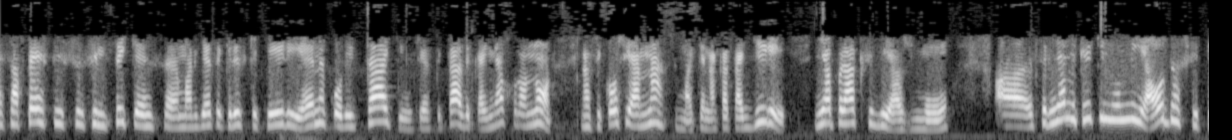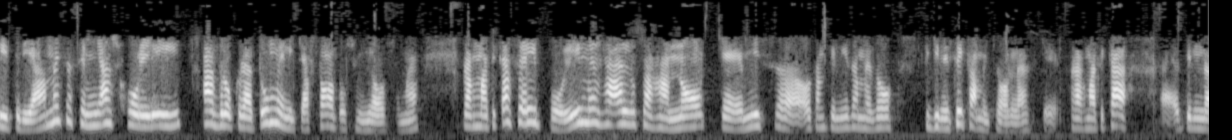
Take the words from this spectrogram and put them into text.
ε, σε αυτές τις συνθήκες Μαριέτε κυρίες και κύριοι ένα κοριτσάκι ουσιαστικά 19 χρονών να σηκώσει ανάστημα και να καταγγείλει μια πράξη βιασμού σε μια μικρή κοινωνία, όντας φοιτήτρια, μέσα σε μια σχολή ανδροκρατούμενη και αυτό να το σημειώσουμε, πραγματικά θέλει πολύ μεγάλο σαγανό και εμείς ε, όταν την είδαμε εδώ συγκινηθήκαμε κιόλας και πραγματικά ε, την, ε,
